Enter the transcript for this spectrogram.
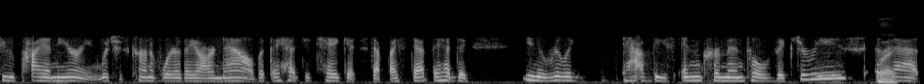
to pioneering, which is kind of where they are now. But they had to take it step by step. They had to, you know, really have these incremental victories right. that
